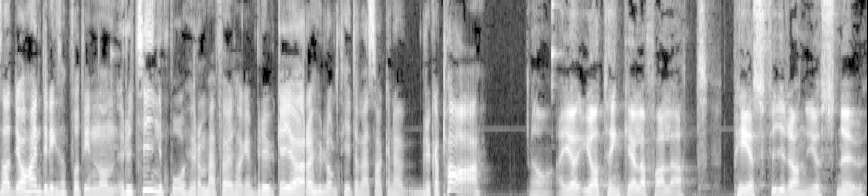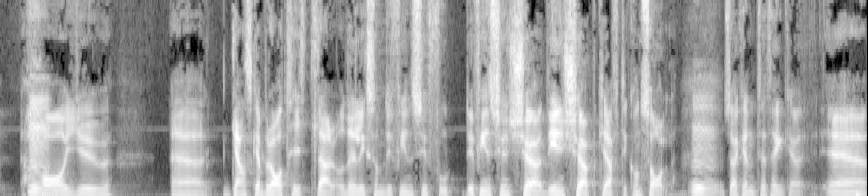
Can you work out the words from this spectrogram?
så att jag har inte liksom fått in någon rutin på hur de här företagen brukar göra, hur lång tid de här sakerna brukar ta. Ja, jag, jag tänker i alla fall att PS4 just nu har ju eh, ganska bra titlar och det, liksom, det finns ju, fort, det finns ju en, kö, det är en köpkraftig konsol. Så jag kan inte tänka... Eh,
